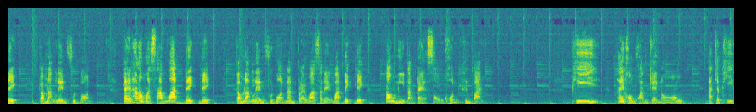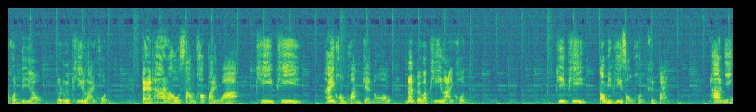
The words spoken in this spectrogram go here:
เด็กกำลังเล่นฟุตบอล แต่ถ้าเรามาซ้ำว่าเด็กๆกำลังเล่นฟุตบอลนั่นแปลว่าแสดงว่าเด็กๆต้องมีตั้งแต่สองคนขึ้นไป พี่ ให้ของขวัญแก่น้อง อาจจะพี่คนเดียวหรือพี่หลายคน แต่ถ้าเราซ้ำเข้าไปว่า พี่พี่ให้ของขวัญแก่น้อง นั่นแปลว่าพี่หลายคน พี่พี่ต้องมีพี่สองคนขึ้นไป ถ้ายิ่ง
